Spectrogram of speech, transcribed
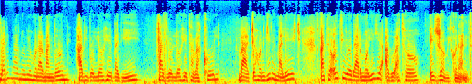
در این برنامه هنرمندان حبیب الله بدی، فضل الله توکل و جهانگیر ملک قطعاتی را در مایه ابو عطا اجرا می کنند.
